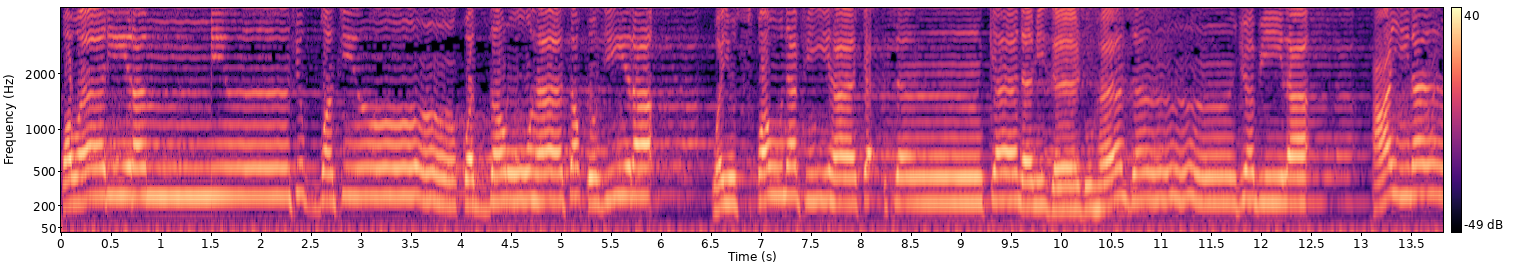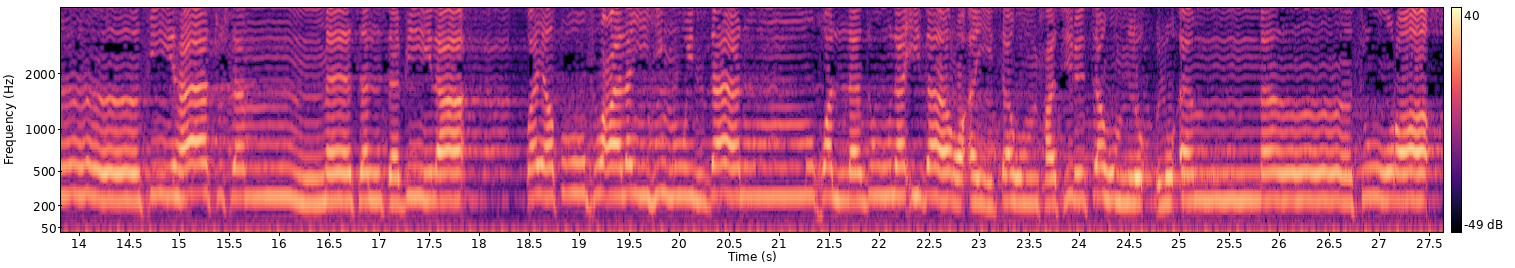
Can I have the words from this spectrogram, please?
قواريرا من فضة قدروها تقديرا ويسقون فيها كأسا كان مزاجها زنجبيلا. عينا فيها تسمى سلسبيلا. ويطوف عليهم ولدان مخلدون إذا رأيتهم حسبتهم لؤلؤا منثورا.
